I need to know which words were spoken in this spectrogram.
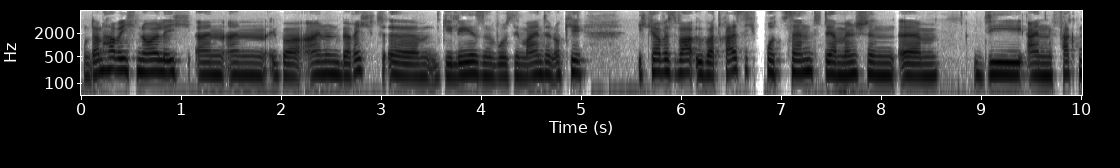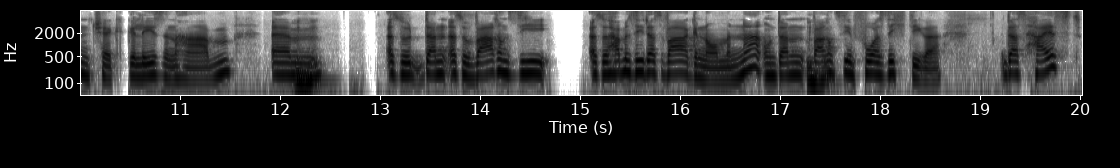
Und dann habe ich neulich ein, ein, über einen Bericht ähm, gelesen, wo sie meinten, okay, ich glaube, es war über 30 Prozent der Menschen, ähm, die einen Faktencheck gelesen haben. Ähm, mhm. Also dann, also waren sie, also haben sie das wahrgenommen, ne? Und dann mhm. waren sie vorsichtiger. Das heißt,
